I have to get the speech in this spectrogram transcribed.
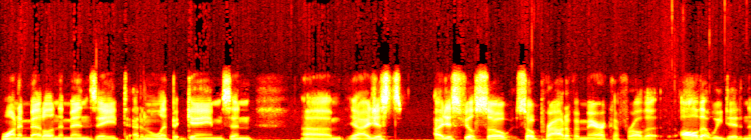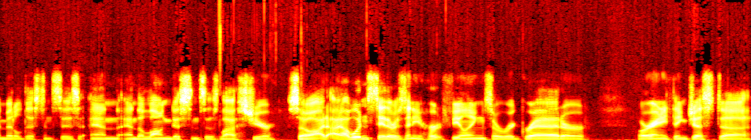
won a medal in the men's eight at an Olympic Games, and um, yeah, I just I just feel so so proud of America for all the all that we did in the middle distances and and the long distances last year. So I I wouldn't say there was any hurt feelings or regret or or anything. Just uh,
